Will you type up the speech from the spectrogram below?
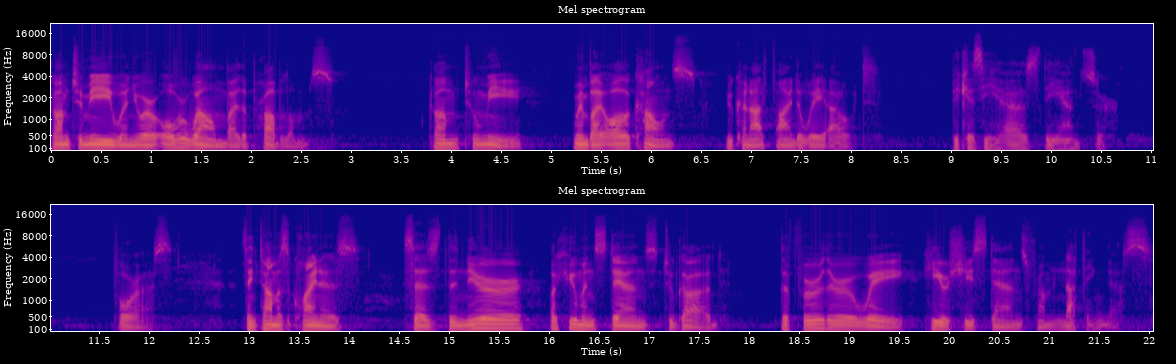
Come to me when you are overwhelmed by the problems. Come to me when, by all accounts, you cannot find a way out, because He has the answer for us. St. Thomas Aquinas says, The nearer a human stands to God, the further away he or she stands from nothingness.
